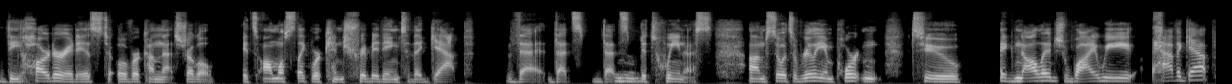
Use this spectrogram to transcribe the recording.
the harder it is to overcome that struggle. It's almost like we're contributing to the gap that that's that's mm. between us. Um, so it's really important to acknowledge why we have a gap,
